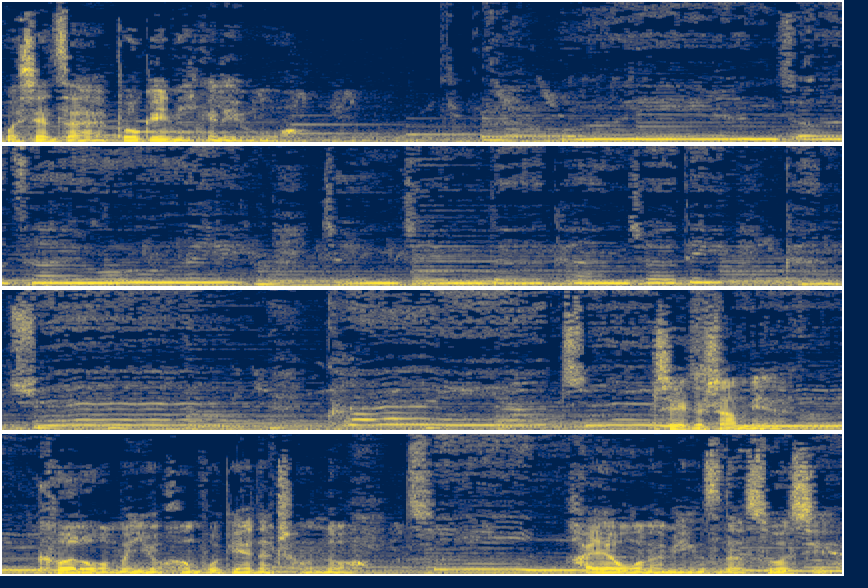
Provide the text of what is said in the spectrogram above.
我现在拨给你一个礼物，我一人坐在屋里，静静的看着地，感觉快要止这个上面刻了我们永恒不变的承诺，还有我们名字的缩写。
